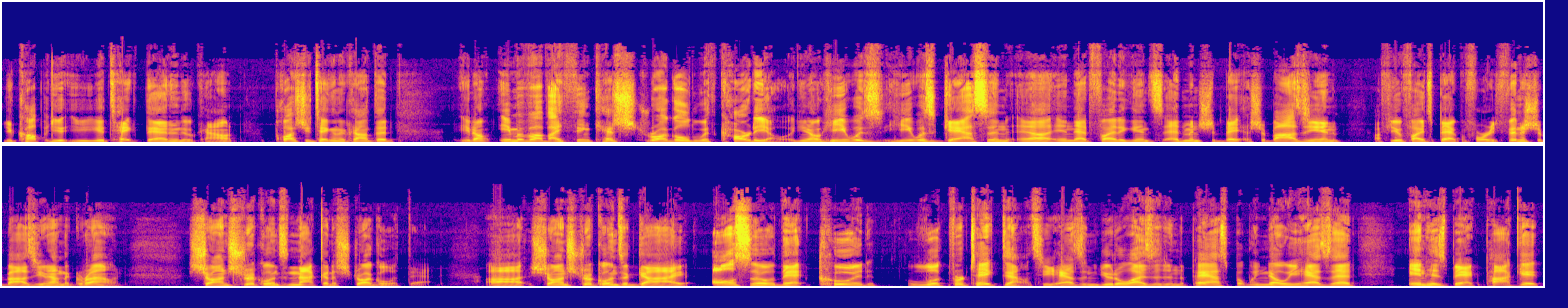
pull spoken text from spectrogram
you couple, you, you take that into account. Plus, you take into account that you know, Imavov, I think, has struggled with cardio. You know, he was he was gassing uh, in that fight against Edmen Shahbazyan a few fights back before he finished Shabazian on the ground. Sean Strickland's not going to struggle with that. Uh, Sean Strickland's a guy also that could look for takedowns. He hasn't utilized it in the past, but we know he has that in his back pocket.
